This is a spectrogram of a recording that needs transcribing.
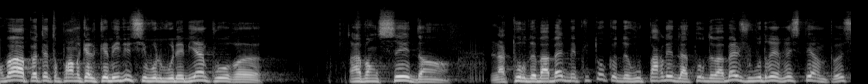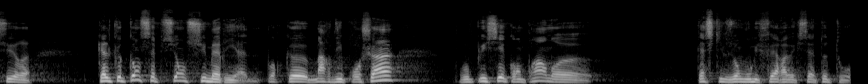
On va peut-être prendre quelques minutes, si vous le voulez bien, pour avancer dans la tour de Babel, mais plutôt que de vous parler de la tour de Babel, je voudrais rester un peu sur quelques conceptions sumériennes, pour que mardi prochain, vous puissiez comprendre Qu'est-ce qu'ils ont voulu faire avec cette tour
